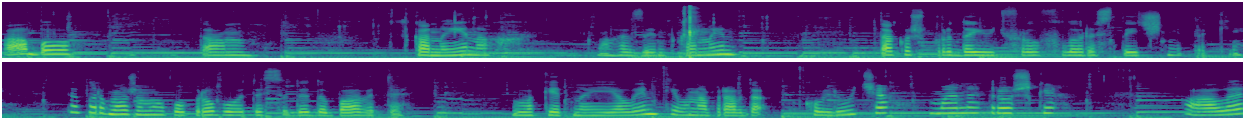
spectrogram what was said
Або там в тканинах, магазин тканин. Також продають флористичні такі. Тепер можемо попробувати сюди додати блакитної ялинки. Вона, правда, колюча в мене трошки, але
